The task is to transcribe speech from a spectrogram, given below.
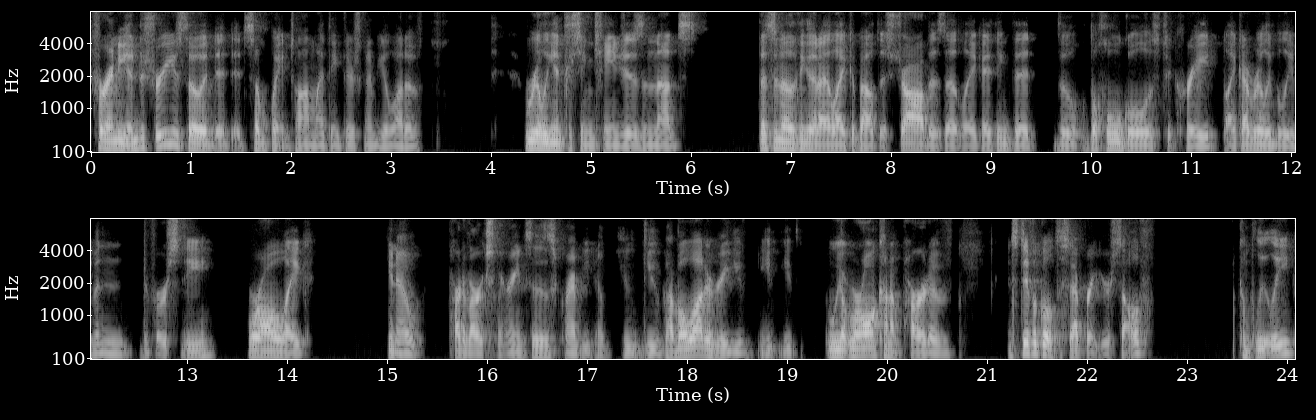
for any industry. So at, at, at some point in time, I think there's going to be a lot of really interesting changes, and that's that's another thing that I like about this job is that like I think that the the whole goal is to create like I really believe in diversity. We're all like, you know, part of our experiences. Grant, you know, you you have a law degree. You you, you we, we're all kind of part of. It's difficult to separate yourself completely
